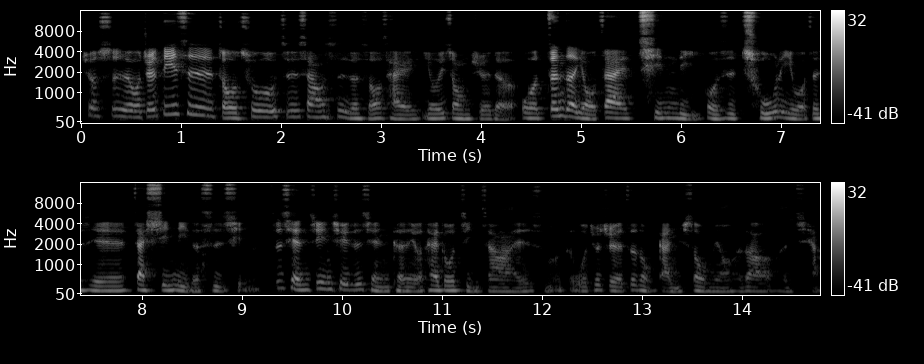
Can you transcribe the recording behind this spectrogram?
就是我觉得第一次走出智商室的时候，才有一种觉得我真的有在清理或者是处理我这些在心里的事情。之前进去之前可能有太多紧张啊还是什么的，我就觉得这种感受没有得到很强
